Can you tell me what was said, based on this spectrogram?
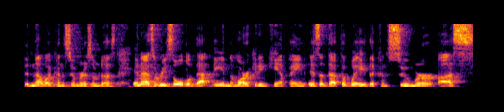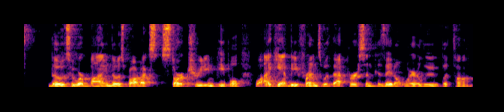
Isn't that what consumerism does? And as a result of that being the marketing campaign, isn't that the way the consumer, us, those who are buying those products, start treating people? Well, I can't be friends with that person because they don't wear Louis Vuitton.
